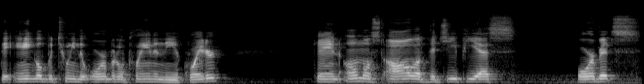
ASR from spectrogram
the angle between the orbital plane and the equator. Okay, and almost all of the GPS orbits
